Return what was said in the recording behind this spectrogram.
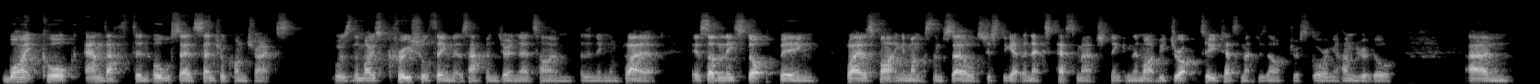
White, Cork, and Atherton all said central contracts was the most crucial thing that's happened during their time as an England player. It suddenly stopped being players fighting amongst themselves just to get the next test match, thinking they might be dropped two test matches after scoring 100 or um,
